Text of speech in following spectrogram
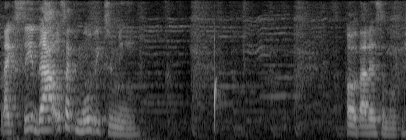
Like, see, that was like a movie to me. Oh, that is a movie.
